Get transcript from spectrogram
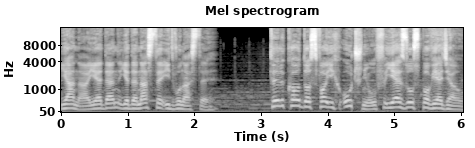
Jana 1, 11 i 12. Tylko do swoich uczniów Jezus powiedział:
